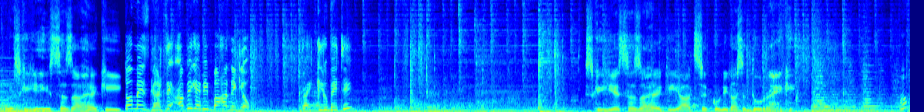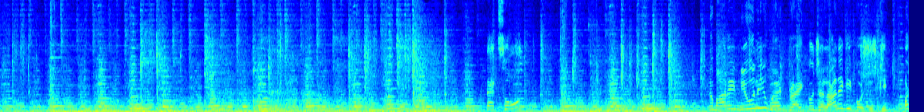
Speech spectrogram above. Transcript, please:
और इसकी यही सजा है कि तुम इस घर से अभी के अभी बाहर निकलो। राइट ग्लू बेटे? इसकी ये सजा है कि याद से कुनिका से दूर रहेगी। को जलाने की कोशिश की और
